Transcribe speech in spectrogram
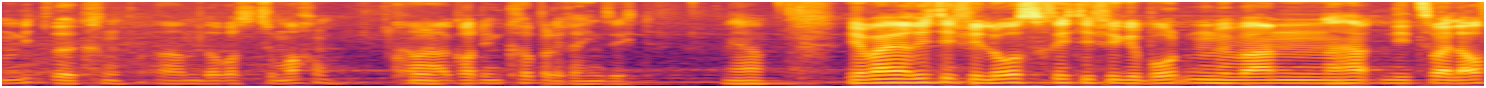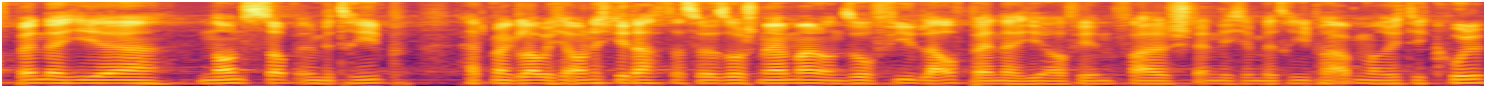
mitwirken, ähm, da was zu machen, cool. gerade in körperlicher Hinsicht. Ja, hier war ja richtig viel los, richtig viel geboten. Wir waren, hatten die zwei Laufbänder hier nonstop in Betrieb. Hat man, glaube ich, auch nicht gedacht, dass wir so schnell mal und so viel Laufbänder hier auf jeden Fall ständig in Betrieb haben. War richtig cool.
